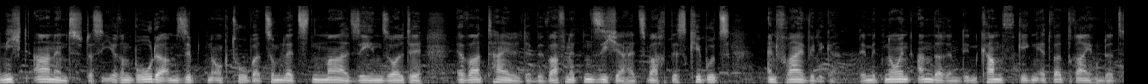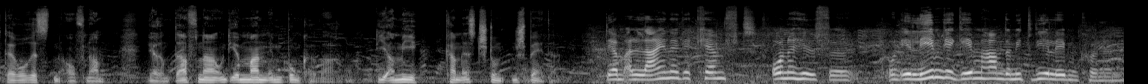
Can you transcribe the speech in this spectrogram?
Nicht ahnend, dass sie ihren Bruder am 7. Oktober zum letzten Mal sehen sollte. Er war Teil der bewaffneten Sicherheitswacht des Kibbutz, ein Freiwilliger, der mit neun anderen den Kampf gegen etwa 300 Terroristen aufnahm, während Daphna und ihr Mann im Bunker waren. Die Armee kam erst Stunden später. Die haben alleine gekämpft, ohne Hilfe und ihr Leben gegeben haben, damit wir leben können.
